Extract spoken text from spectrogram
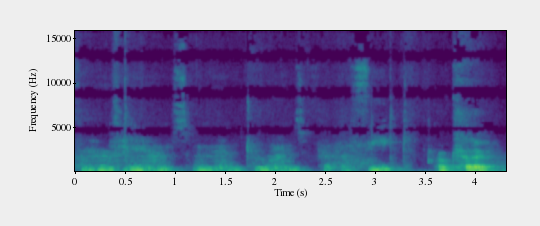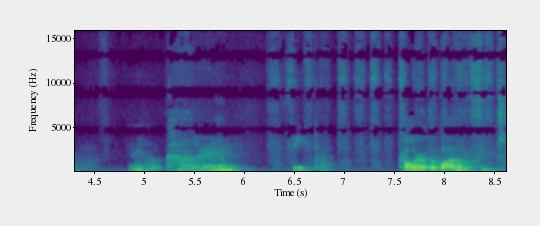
for her hands, and then two lines for her feet. Okay. And then we'll color in feet. Color in the bottom feet.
